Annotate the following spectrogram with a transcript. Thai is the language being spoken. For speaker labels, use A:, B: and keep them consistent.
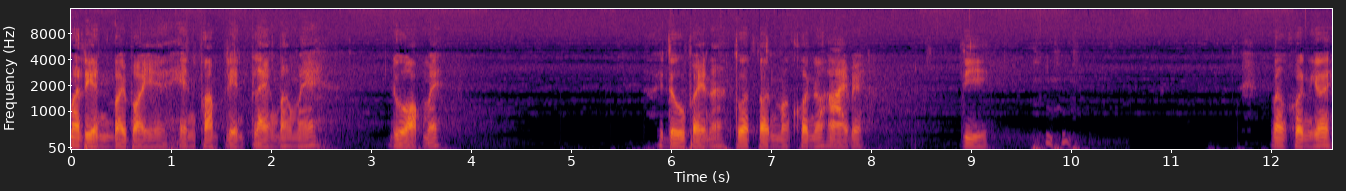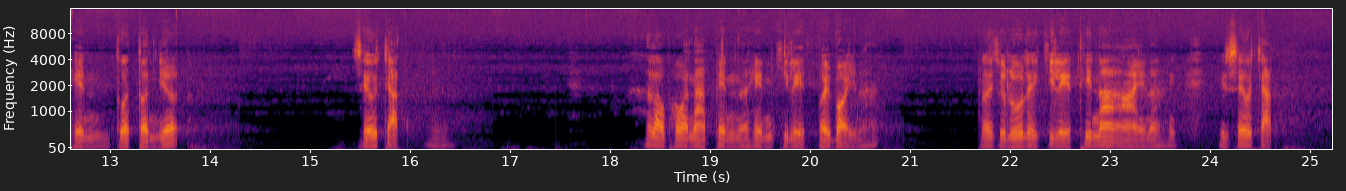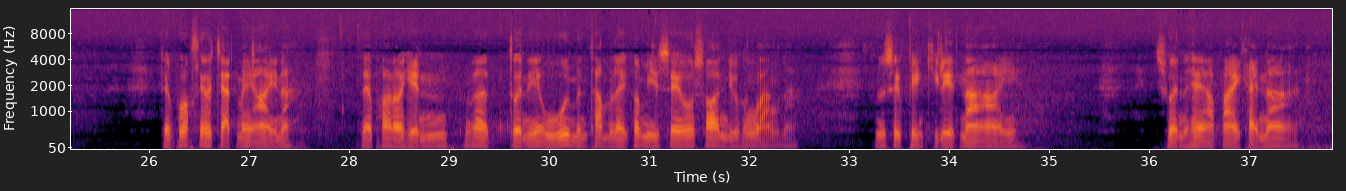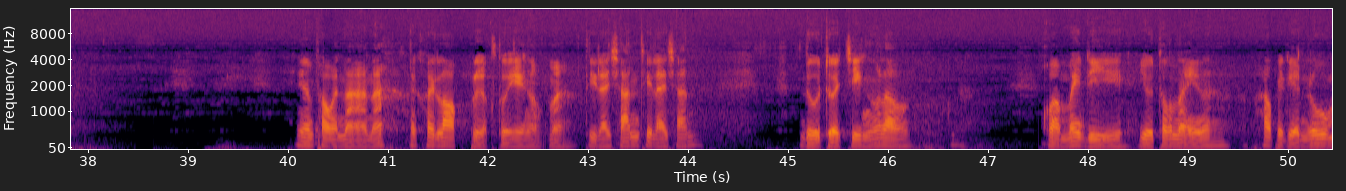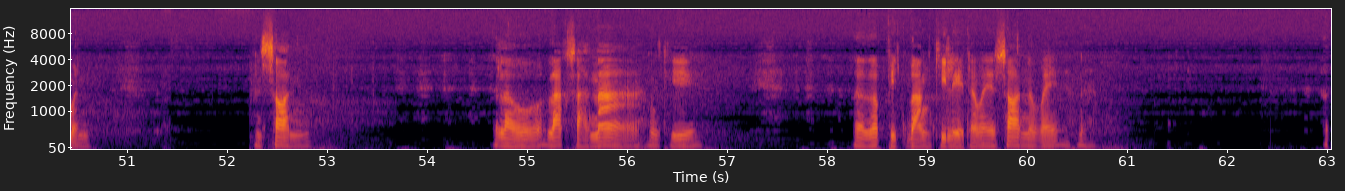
A: มาเรียนบ่อยๆ เห็นความเปลี่ยนแปลงบ้างไหมดูออกไหมให้ดูไปนะตัวตนบางคนก็หายไป ดี บางคนก็เห็นตัวตนเยอะ เซลล์จัด ถ้าเราภาวนาเป็นนะเห็นกิเลสบ่อยๆ นะ เราจะรู้เลยกิเลสที่น่าอายนะคือเซลล์จัด แต่พวกเซลล์จัดไม่อายนะ แต่พอเราเห็นว่าตัวนี้อู้มันทำอะไรก็มีเซลล์ซ่อนอยู่ข้างหลังนะ รู้สึกเป็นกิเลสหน้าอายชวนให้อับอายขายหน้าเนี่ยภาวนานะ ค่อยๆ ลอกเปลือกตัวเองออกมา ทีละชั้น ทีละชั้น ดูตัวจริงของเรา ความไม่ดีอยู่ตรงไหนนะเข้าไปเรียนรู้มัน มันซ่อน เรารักษาหน้าบางที เราก็ปิดบังกิเลสเอาไว้ซ่อนเอาไว้นะ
